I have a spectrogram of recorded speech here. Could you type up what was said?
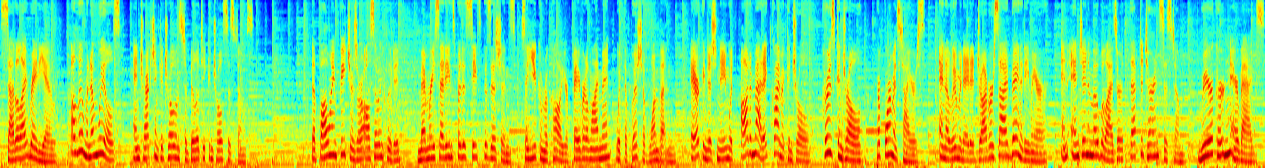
satellite radio, aluminum wheels, and traction control and stability control systems. The following features are also included memory settings for the seat's positions so you can recall your favorite alignment with the push of one button, air conditioning with automatic climate control, cruise control, performance tires, an illuminated driver's side vanity mirror, an engine immobilizer theft deterrent system, rear curtain airbags,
